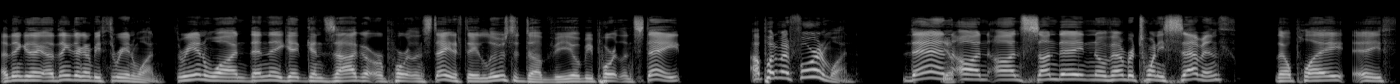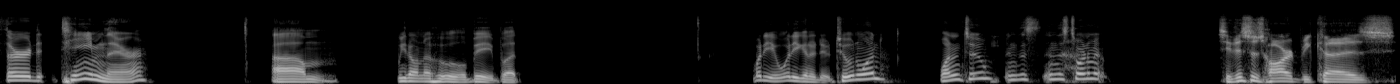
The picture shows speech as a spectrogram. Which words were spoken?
I think they, I think they're going to be three and one, three and one. Then they get Gonzaga or Portland State. If they lose to Dub V, it'll be Portland State. I'll put them at four and one. Then yep. on on Sunday, November 27th, they'll play a third team there. Um, we don't know who it will be, but what are you what are you going to do? Two and one, one and two in this in this tournament? See, this is hard because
